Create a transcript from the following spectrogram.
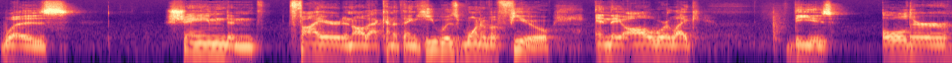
was shamed and fired and all that kind of thing. He was one of a few, and they all were like these older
